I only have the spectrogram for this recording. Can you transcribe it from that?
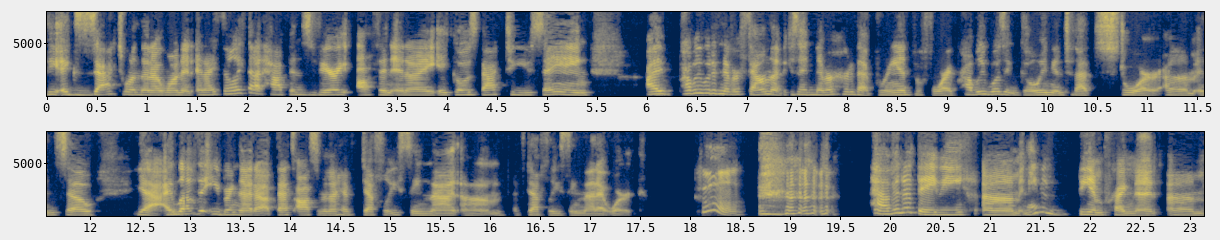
the exact one that I wanted. And I feel like that happens very often. And I, it goes back to you saying, I probably would have never found that because I'd never heard of that brand before. I probably wasn't going into that store. Um, and so yeah i love that you bring that up. That's awesome and i have definitely seen that um i've definitely seen that at work. Cool. Having a baby um, and mm-hmm. even being pregnant um,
